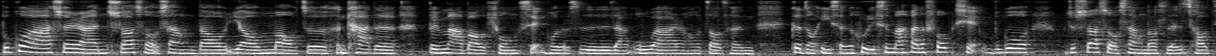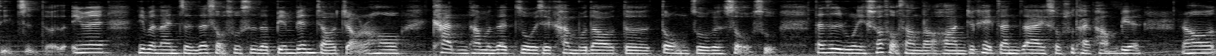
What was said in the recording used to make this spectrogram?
不过啊，虽然刷手上刀要冒着很大的被骂爆的风险，或者是染污啊，然后造成各种医生、护理师麻烦的风险，不过我觉得刷手上刀实在是超级值得的，因为你本来整在手术室的边边角角，然后看他们在做一些看不到的动作跟手术，但是如果你刷手上刀的话，你就可以站在手术台旁边，然后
